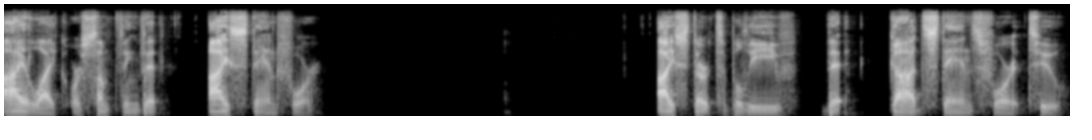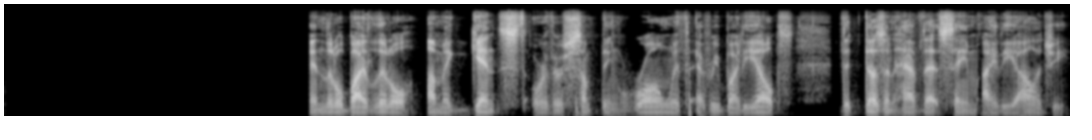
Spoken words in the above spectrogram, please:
I like or something that I stand for, I start to believe that God stands for it too. And little by little, I'm against, or there's something wrong with everybody else that doesn't have that same ideology.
